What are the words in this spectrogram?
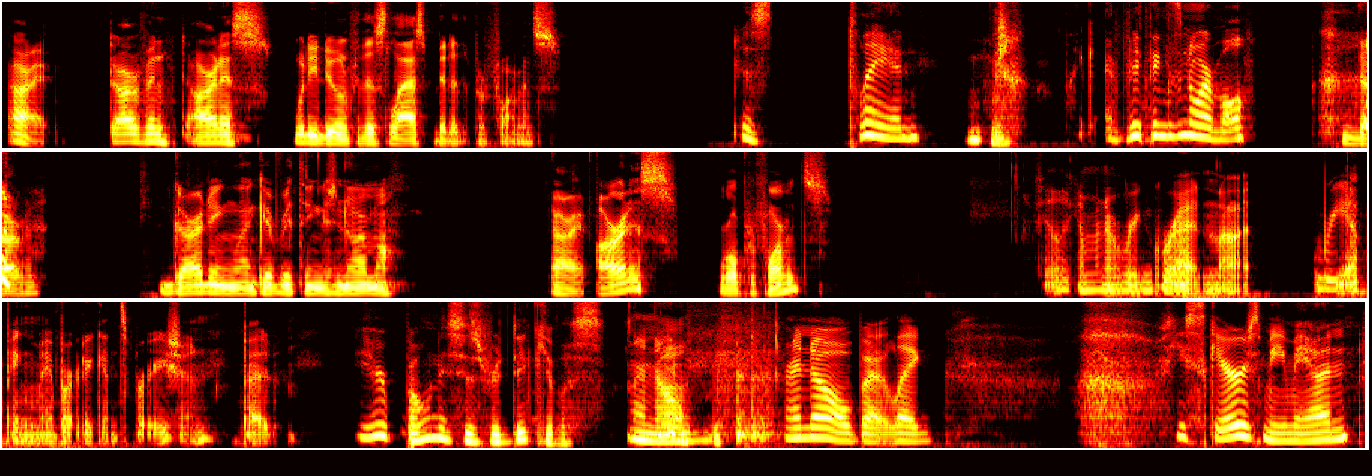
All right. Darvin, Arnis, what are you doing for this last bit of the performance? Just playing like everything's normal. Darvin. Guarding like everything's normal. All right. Arnis, roll performance. I feel like I'm going to regret not re upping my bardic inspiration, but Your bonus is ridiculous. I know. I know, but like, he scares me, man.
